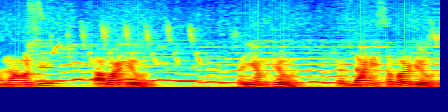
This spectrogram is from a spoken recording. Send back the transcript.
मनावरती ताबा ठेवून संयम ठेवून श्रद्धा आणि सबर ठेवून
